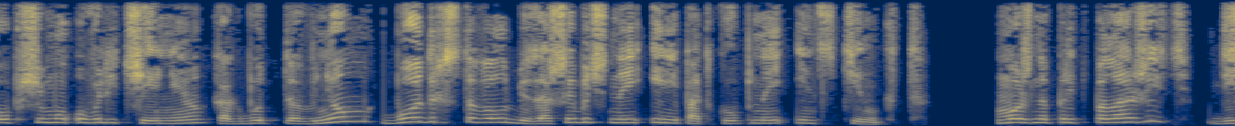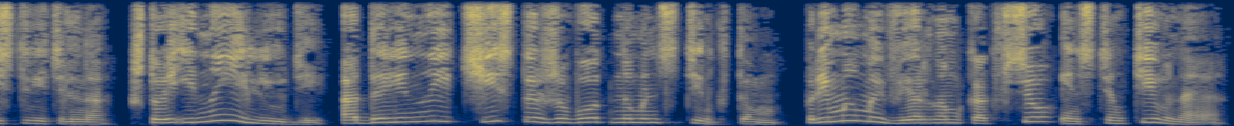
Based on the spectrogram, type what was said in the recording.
общему увлечению, как будто в нем бодрствовал безошибочный и неподкупный инстинкт. Можно предположить, действительно, что иные люди одарены чисто животным инстинктом, прямым и верным, как все инстинктивное.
